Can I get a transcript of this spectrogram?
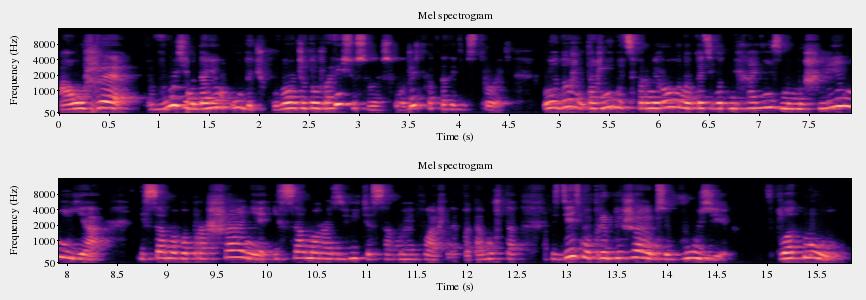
А уже в ВУЗе мы даем удочку, но он же должен профессию свою, свою жизнь как-то этим строить. У него должен, должны быть сформированы вот эти вот механизмы мышления и самовопрошания, и саморазвития самое важное. Потому что здесь мы приближаемся в ВУЗе вплотную,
